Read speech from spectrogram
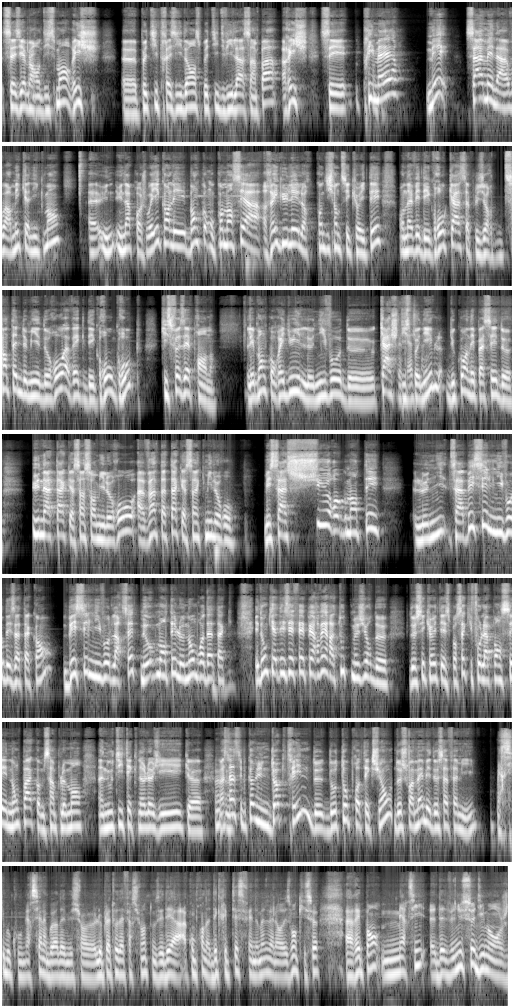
16e arrondissement, riche. petite résidence, petite villa sympa, riche. C'est primaire, mais ça amène à avoir mécaniquement euh, une, une, approche. Vous voyez, quand les banques ont commencé à réguler leurs conditions de sécurité, on avait des gros cas à plusieurs centaines de milliers d'euros avec des gros groupes qui se faisaient prendre. Les banques ont réduit le niveau de cash disponible. Du coup, on est passé de une attaque à 500 000 euros à 20 attaques à 5 000 euros. Mais ça a suraugmenté le, ça a baissé le niveau des attaquants, baissé le niveau de la recette, mais augmenté le nombre d'attaques. Et donc, il y a des effets pervers à toute mesure de, de sécurité. C'est pour ça qu'il faut la penser non pas comme simplement un outil technologique. Euh, c'est comme une doctrine d'autoprotection de, soi-même et de sa famille. Merci beaucoup. Merci Alain Boyer d'être sur le plateau d'affaires suivantes, nous aider à comprendre, à décrypter ce phénomène malheureusement qui se répand. Merci d'être venu ce dimanche.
